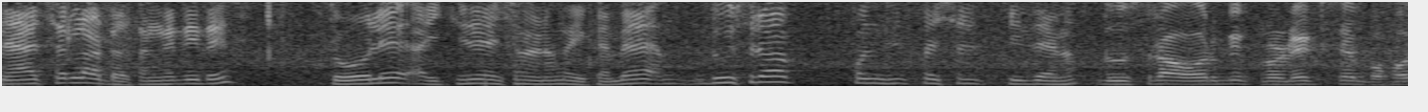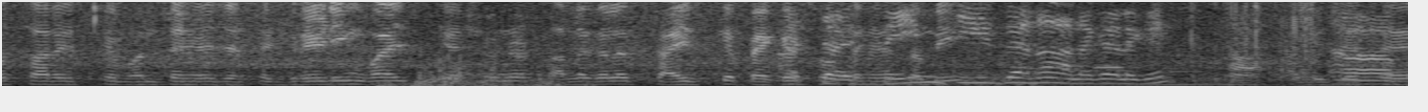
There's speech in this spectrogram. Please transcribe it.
നാച്ചുറലാട്ടോ संगति तोल തോല് അയച്ചതിന് ശേഷം വേണം കഴിക്കാൻ. ദൂസറ कौन सी स्पेशल चीज़ है ना दूसरा और भी प्रोडक्ट्स है बहुत सारे इसके बनते हैं जैसे ग्रेडिंग वाइज कैशो नट्स अलग अलग साइज़ के पैकेट अच्छा, होते हैं सभी चीज़ है ना अलग अलग है हाँ अभी जैसे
